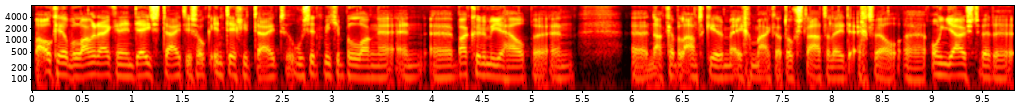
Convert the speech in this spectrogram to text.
Maar ook heel belangrijk en in deze tijd is ook integriteit. Hoe zit het met je belangen en waar kunnen we je helpen? En nou, ik heb al een aantal keren meegemaakt dat ook statenleden echt wel onjuist werden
